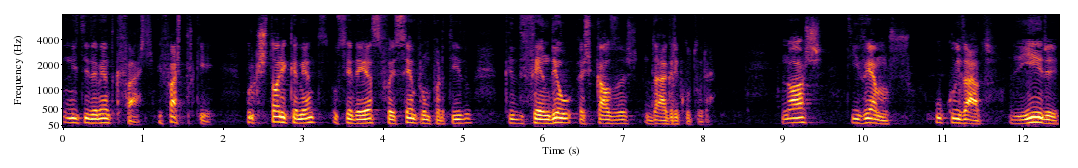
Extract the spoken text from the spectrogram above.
nitidamente que faz. E faz porquê? Porque, historicamente, o CDS foi sempre um partido que defendeu as causas da agricultura. Nós tivemos o cuidado de ir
